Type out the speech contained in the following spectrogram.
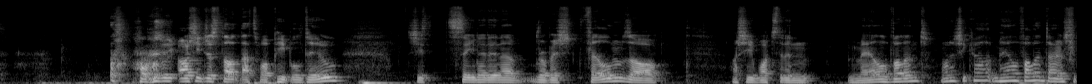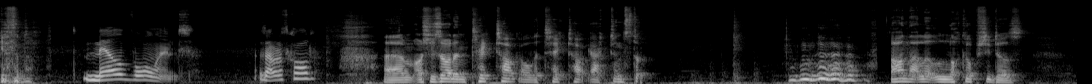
or, she, or she just thought that's what people do. She's seen it in her rubbish films, or or she watched it in Malevolent. What did she call it? Malevolent? I was forgetting. Malevolent. Is that what it's called? Um, or she saw it in TikTok, all the TikTok acting stuff. and that little look up she does.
